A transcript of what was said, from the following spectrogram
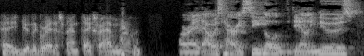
Hey, you're the greatest, man. Thanks for having me on. All right. That was Harry Siegel of the Daily News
